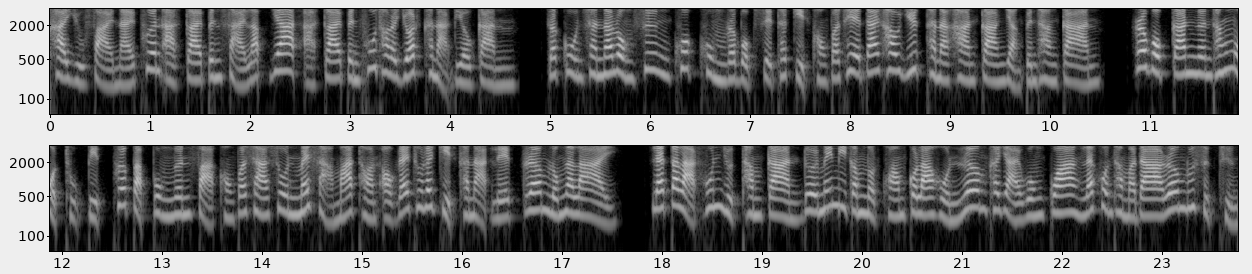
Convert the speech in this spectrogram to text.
ใครอยู่ฝ่ายไหนเพื่อนอาจกลายเป็นสายลับญาติอาจกลายเป็นผู้ทรยศขณะเดียวกันตระกูลชนลงซึ่งควบคุมระบบเศรษฐกิจของประเทศได้เข้ายึดธนาคารกลางอย่างเป็นทางการ ระบบการเงินทั้งหมดถูกปิดเพื่อปรับปรุงเงินฝากของประชาชนไม่สามารถถอนออกได้ธุรกิจขนาดเล็กเริ่มล้มละลาย และตลาดหุ้นหยุดทำการ โดยไม่มีกำหนดความโกลาหลเริ่มขยายวงกว้าง และคนธรรมดาเริ่มรู้สึกถึง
